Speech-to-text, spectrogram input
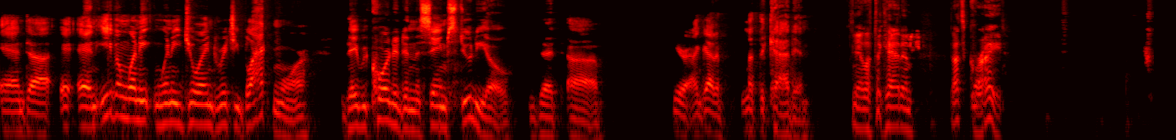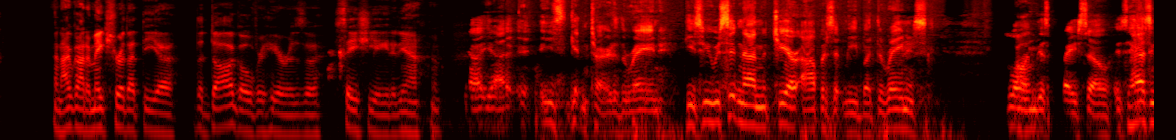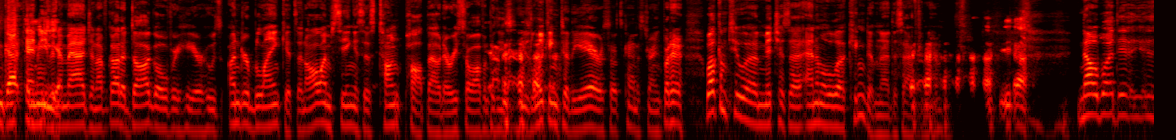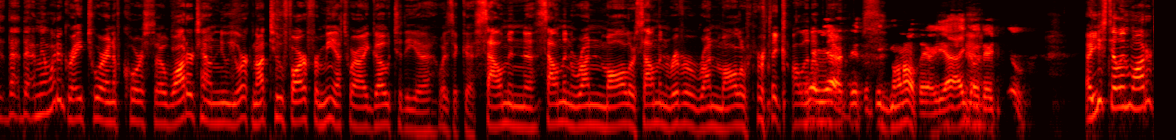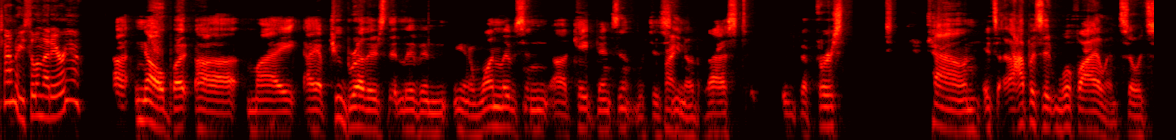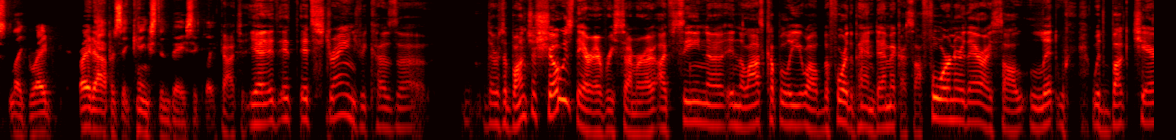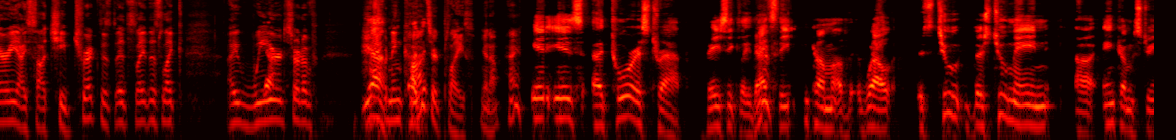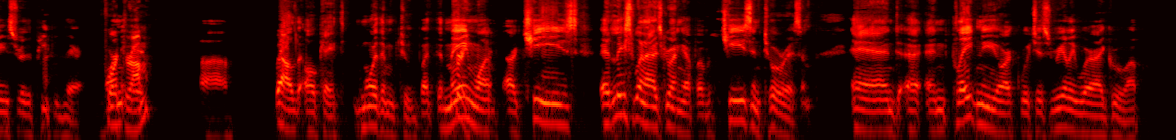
And uh, and even when he when he joined Ritchie Blackmore, they recorded in the same studio that. Uh, here, I gotta let the cat in. Yeah, let the cat in. That's great. And I've got to make sure that the uh, the dog over here is uh, satiated. Yeah. Uh, yeah, he's getting tired of the rain. He's he was sitting on the chair opposite me, but the rain is blowing this way, so it hasn't got to Can't me even yet. imagine. I've got a dog over here who's under blankets, and all I'm seeing is his tongue pop out every so often because he's, he's licking to the air, so it's kind of strange. But uh, welcome to uh, Mitch's uh, Animal uh, Kingdom uh, this afternoon. yeah, No, but uh, that, that, I mean, what a great tour! And of course, uh, Watertown, New York, not too far from me. That's where I go to the uh, what is it, Salmon uh, Salmon Run Mall or Salmon River Run Mall or whatever they call it. Oh, up yeah, there. it's a big mall there. Yeah, I go Yeah. there too. Are you still in Watertown? Are you still in that area? Uh, no, but uh, my I have two brothers that live in you know one lives in uh, Cape Vincent, which is Right. you know the last the first town. It's opposite Wolfe Island, so it's like right right opposite Kingston, basically. Gotcha. Yeah, it, it it's strange because uh, there's a bunch of shows there every summer. I, I've seen uh, in the last couple of years, well, before the pandemic, I saw Foreigner there. I saw Lit with Buckcherry. I saw Cheap Trick. It's, it's like this like a weird sort of Yeah. happening concert place. You know, hey, It is a tourist trap, basically. That's the income of well. There's two. There's two main uh, income streams for the people there. Fort One Drum. is, uh, well, okay, more than two, but the main Three. one are cheese. At least when I was growing up, it was cheese and tourism, and uh, and Clayton, New York, which is really where I grew up,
